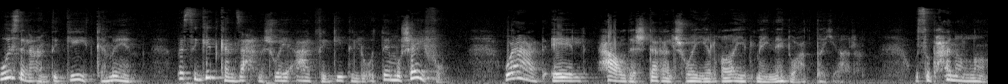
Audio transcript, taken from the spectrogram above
وصل عند ال gate كمان. بس ال gate كان زحمة شوية قعد في ال gate اللي قدامه شايفه. وقعد قال هقعد أشتغل شوية لغاية ما ينادوا على الطيارة. وسبحان الله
